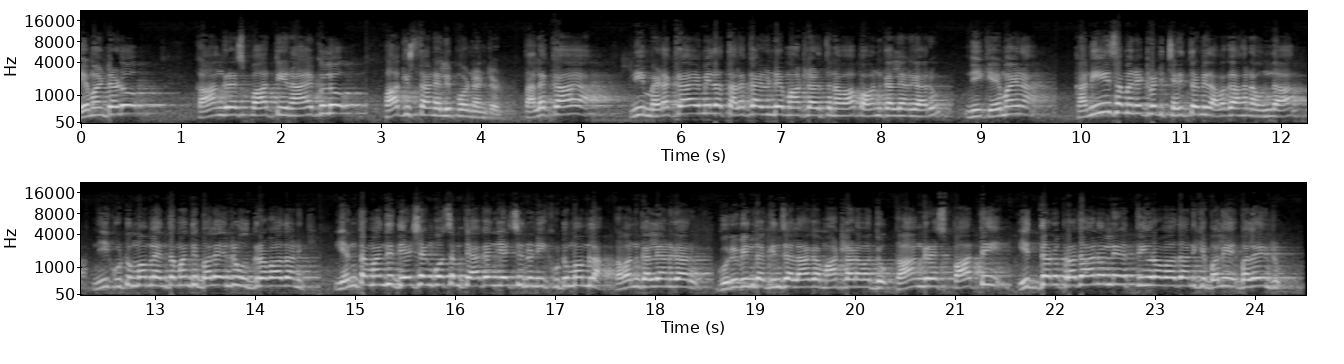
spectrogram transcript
ఏమంటాడు? కాంగ్రెస్ పార్టీ నాయకులు పాకిస్తాన్ వెళ్ళిపోండి అంటాడు. తలకాయ నీ మెడకాయ మీద తలకాయ ఉండే మాట్లాడుతున్నావా పవన్ కళ్యాణ్ గారు? నీకేమైనా కనీసమైనటువంటి చరిత్ర మీద అవగాహన ఉందా? నీ కుటుంబంలో ఎంతమంది బలైనరు ఉగ్రవాదానికి? ఎంతమంది దేశం కోసం త్యాగం చేసిండ్రు నీ కుటుంబంలో? పవన్ కళ్యాణ్ గారు గురువింద గింజలాగా మాట్లాడవద్దు. కాంగ్రెస్ పార్టీ ఇద్దరు ప్రధానుల్ని తీవ్రవాదానికి బలి బలైనరు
